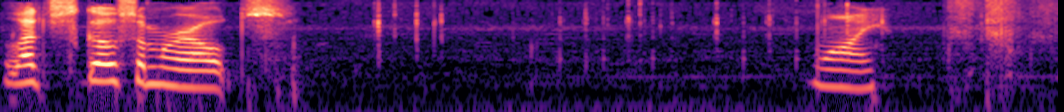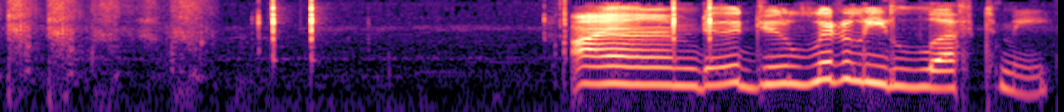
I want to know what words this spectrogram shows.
Let's go somewhere else. Why? I am, dude. You literally left me.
